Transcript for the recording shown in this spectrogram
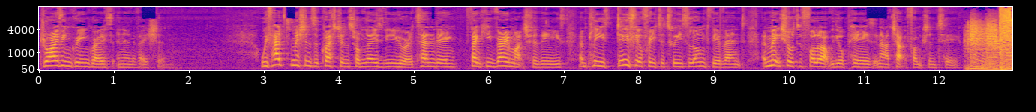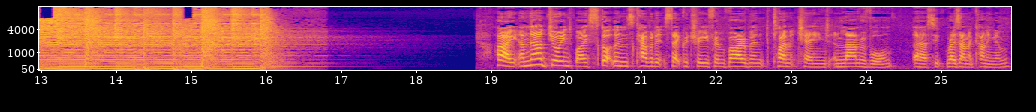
Driving Green Growth and Innovation. We've had submissions of questions from those of you who are attending. Thank you very much for these. And please do feel free to tweet along to the event and make sure to follow up with your peers in our chat function too. Hi, I'm now joined by Scotland's Cabinet Secretary for Environment, Climate Change and Land Reform, uh, Roseanna Cunningham,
